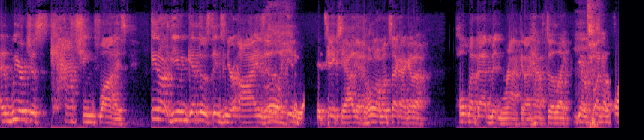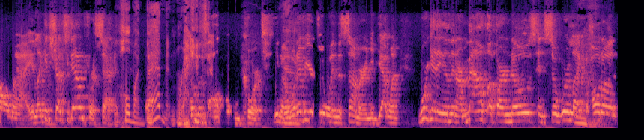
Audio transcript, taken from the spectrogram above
and we are just catching flies. In our, you can get those things in your eyes, and like you know, it takes you out. You have to hold on one sec. I gotta hold my badminton racket. I have to like, you know, I gotta follow my eye. Like it shuts you down for a second Hold my badminton on racket. the badminton court. You know, Yeah. whatever you're doing in the summer, and you get one. We're getting them in our mouth, up our nose, and so we're like, mm. hold on.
